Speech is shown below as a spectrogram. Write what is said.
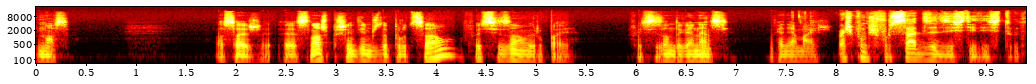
nossa. Ou seja, eh, se nós prescindimos da produção, foi decisão europeia. Foi decisão da ganância, ganhar mais. Acho que fomos forçados a desistir disso tudo.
